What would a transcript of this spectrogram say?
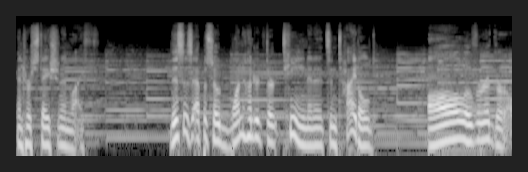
and her station in life. This is episode 113, and it's entitled All Over a Girl.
